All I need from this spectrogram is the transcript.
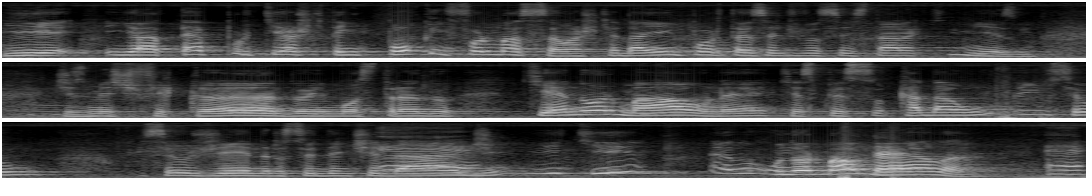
É. E, e até porque acho que tem pouca informação. Acho que é daí a importância de você estar aqui mesmo. desmistificando e mostrando que é normal, né? Que as pessoas, cada um tem o seu, o seu gênero, sua identidade É. e que é o normal dela. É,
